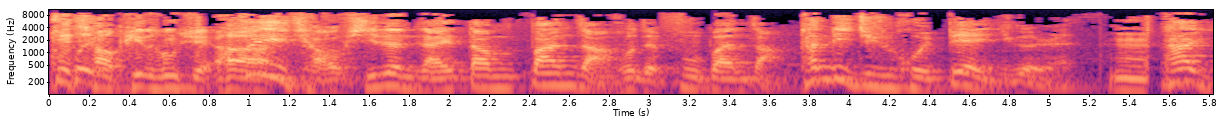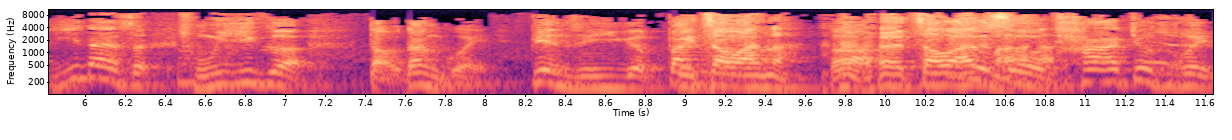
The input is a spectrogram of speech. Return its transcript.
最调皮的同学啊，最调皮的来当班长或者副班长，他立即就会变一个人。嗯，他一旦是从一个捣蛋鬼变成一个被招安了啊，招安这个时候他就是会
